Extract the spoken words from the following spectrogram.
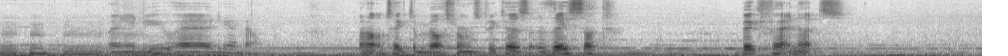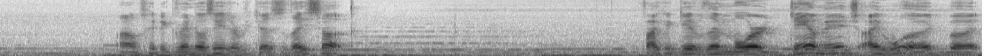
Mm-hmm. And then you had yeah no. I don't take the mushrooms because they suck big fat nuts. I don't take the grindos either because they suck. If I could give them more damage, I would, but...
